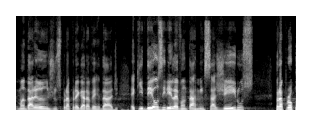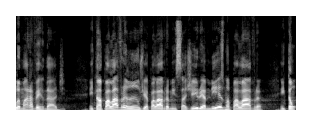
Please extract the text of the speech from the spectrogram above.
mandar anjos para pregar a verdade, é que Deus iria levantar mensageiros para proclamar a verdade. Então a palavra anjo e a palavra mensageiro é a mesma palavra. Então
